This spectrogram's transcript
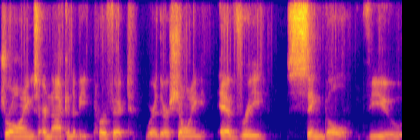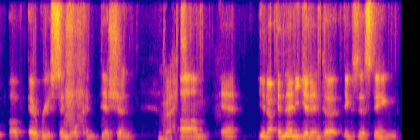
drawings are not going to be perfect where they're showing every single view of every single condition. Right. Um, and you know, and then you get into existing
